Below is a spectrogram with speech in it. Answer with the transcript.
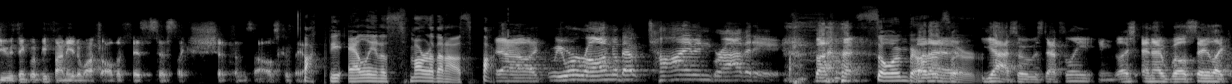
do think would be funny to watch all the physicists like shit themselves because they fuck the alien is smarter than us. Fuck yeah, like we were wrong about time and gravity. But so embarrassing. But, uh, yeah, so it was definitely English, and I will say like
